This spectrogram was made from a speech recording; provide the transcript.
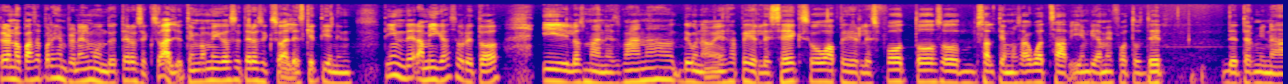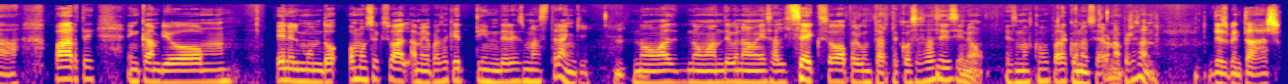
Pero no pasa, por ejemplo, en el mundo heterosexual. Yo tengo amigos heterosexuales que tienen Tinder, amigas sobre todo, y los manes van a, de una vez a pedirles sexo o a pedirles fotos o saltemos a WhatsApp y envíame fotos de determinada parte. En cambio, mm, en el mundo homosexual, a mí me pasa que Tinder es más tranqui. No, va- no van de una vez al sexo a preguntarte cosas así, sino es más como para conocer a una persona. Desventajas.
